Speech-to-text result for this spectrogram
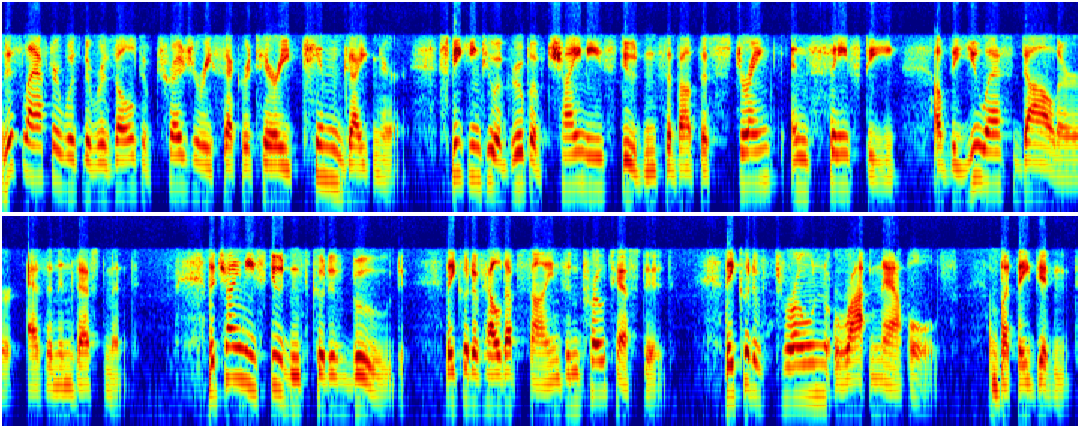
This laughter was the result of Treasury Secretary Tim Geithner speaking to a group of Chinese students about the strength and safety of the U.S. dollar as an investment. The Chinese students could have booed. They could have held up signs and protested. They could have thrown rotten apples, but they didn't.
